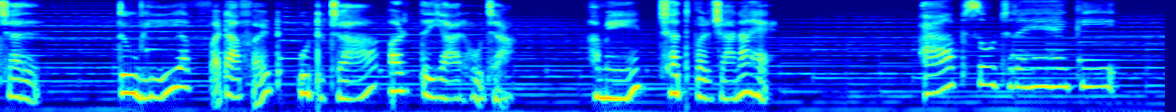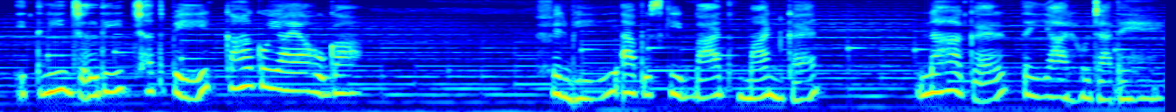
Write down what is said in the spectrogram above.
चल, तू भी अब फटाफट उठ जा और तैयार हो जा। हमें छत पर जाना है। आप सोच रहे हैं कि इतनी जल्दी छत पे कहाँ कोई आया होगा? फिर भी आप उसकी बात मानकर, नहाकर तैयार हो जाते हैं।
